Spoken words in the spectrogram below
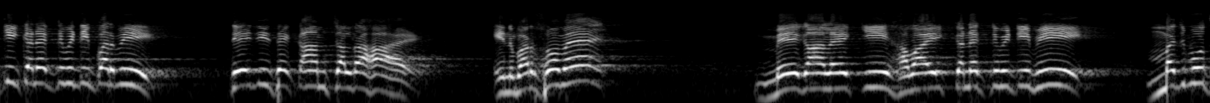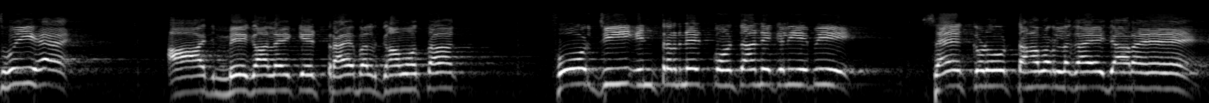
की कनेक्टिविटी पर भी तेज़ी से काम चल रहा है। इन वर्षों में मेघालय की हवाई कनेक्टिविटी भी मज़बूत हुई है। आज मेघालय के ट्राइबल गाँवों तक 4G इंटरनेट पहुँचाने के लिए भी सैकड़ों टावर लगाए जा रहे हैं।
